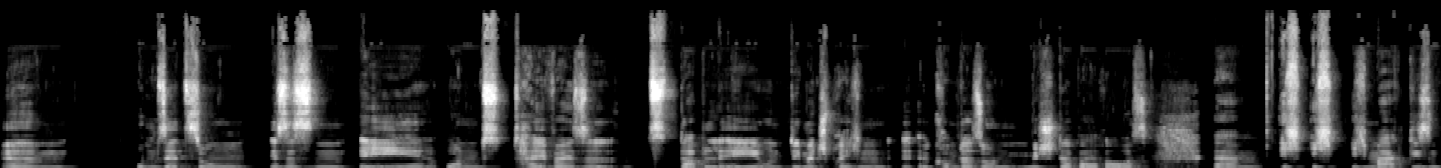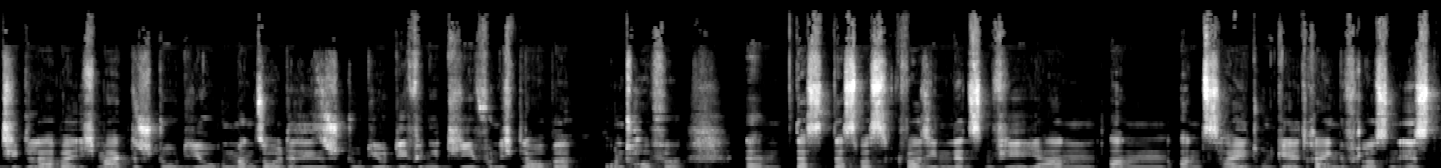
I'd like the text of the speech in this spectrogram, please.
Ähm, Umsetzung ist es ein A und teilweise Double A und dementsprechend äh, kommt da so ein Misch dabei raus. Ähm, ich, ich, ich mag diesen Titel, aber ich mag das Studio und man sollte dieses Studio definitiv und ich glaube und hoffe, ähm, dass das, was quasi in den letzten vier Jahren an, an Zeit und Geld reingeflossen ist,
